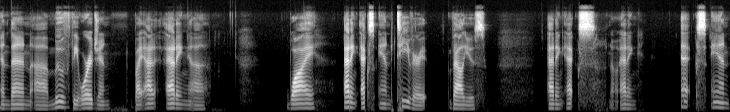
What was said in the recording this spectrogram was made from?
and then uh, move the origin by add, adding uh, y, adding x and t values, adding x, no, adding x and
